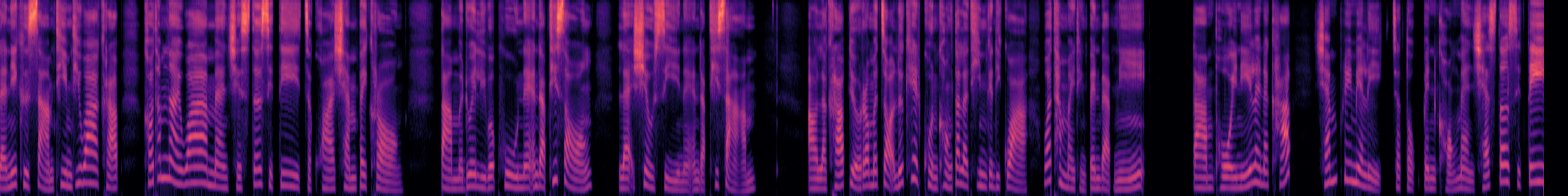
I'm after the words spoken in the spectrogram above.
และนี่คือ 3 ทีมที่ว่าครับ เขาทำนายว่าแมนเชสเตอร์ซิตี้จะคว้าแชมป์ไปครอง ตามมาด้วยลิเวอร์พูลในอันดับที่ 2 และเชลซีในอันดับที่ 3 เอาละครับ เดี๋ยวเรามาเจาะลึกเหตุผลของแต่ละทีมกันดีกว่า ว่าทำไมถึงเป็นแบบนี้ ตามโพยนี้เลยนะครับแชมป์พรีเมียร์ลีกจะตกเป็นของแมนเชสเตอร์ซิตี้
